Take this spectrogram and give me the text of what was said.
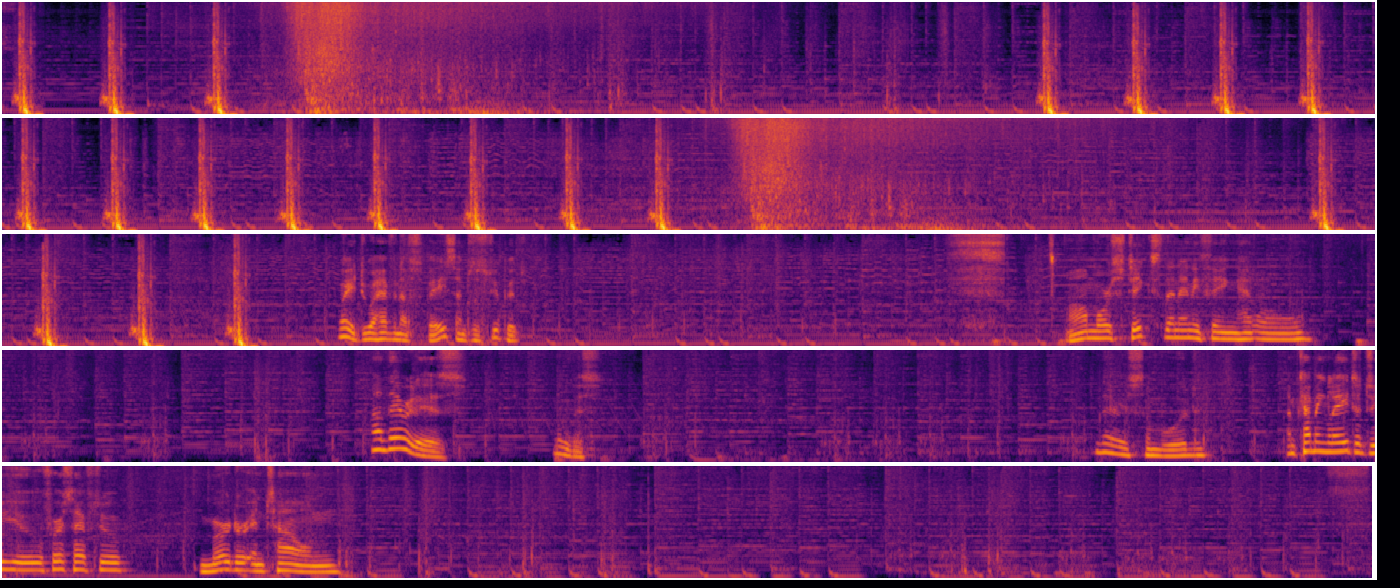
Wait, do I have enough space? I'm so stupid. Oh, more sticks than anything. Hello. Ah, there it is. Look at this. There is some wood. I'm coming later to you. First I have to murder in town.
